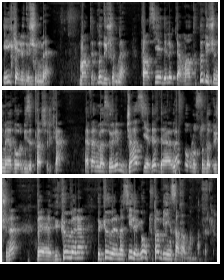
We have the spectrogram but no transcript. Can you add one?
ilkeli düşünme, mantıklı düşünme, tavsiye edilirken mantıklı düşünmeye doğru bizi taşırken, efendime söyleyeyim casiye'de değerler doğrultusunda düşünen ve hüküm veren, hüküm vermesiyle yol tutan bir insan anlamlandırır.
